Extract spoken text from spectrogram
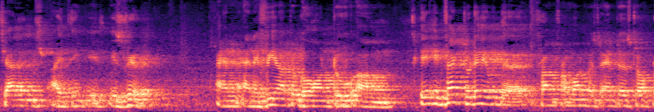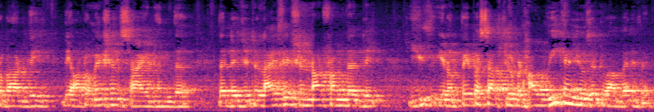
challenge, I think, is, is real. And, and if we are to go on to, um, in, in, fact, today, the, from, from what Mr. Enters talked about, the, the automation side and the, the digitalization, not from the, the you, you know, paper substitute, but how we can use it to our benefit.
